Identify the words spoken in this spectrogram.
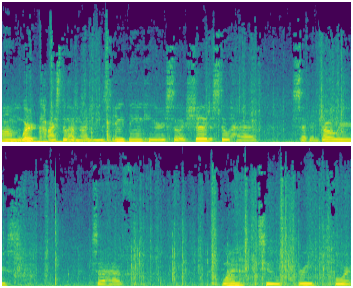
um work I still have not used anything in here so it should still have seven dollars. So I have one, two, three, four,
